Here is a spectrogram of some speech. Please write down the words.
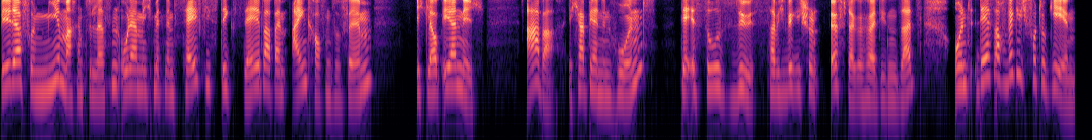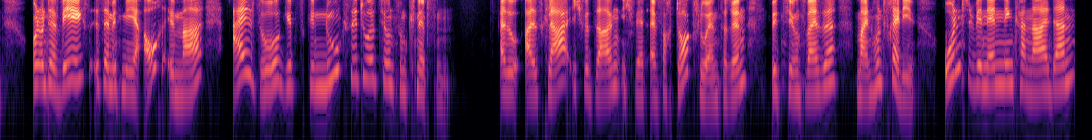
Bilder von mir machen zu lassen oder mich mit einem Selfie-Stick selber beim Einkaufen zu filmen? Ich glaube eher nicht. Aber ich habe ja einen Hund, der ist so süß. Das habe ich wirklich schon öfter gehört, diesen Satz. Und der ist auch wirklich fotogen. Und unterwegs ist er mit mir ja auch immer. Also gibt's genug Situationen zum Knipsen. Also alles klar, ich würde sagen, ich werde einfach Dogfluencerin, beziehungsweise mein Hund Freddy. Und wir nennen den Kanal dann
